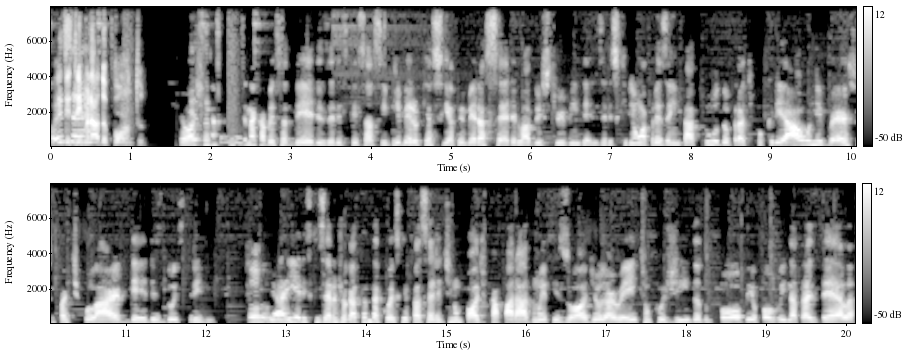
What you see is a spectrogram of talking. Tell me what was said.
pois em é. determinado é. ponto. Eu acho que na, na, cabeça deles, eles pensaram assim, primeiro que assim, a primeira série lá do streaming deles, eles queriam apresentar tudo para tipo criar o universo particular deles do streaming. Uhum. E aí eles quiseram jogar tanta coisa que assim, a gente não pode ficar parado num episódio da Rachel fugindo do povo e o povo indo atrás dela.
